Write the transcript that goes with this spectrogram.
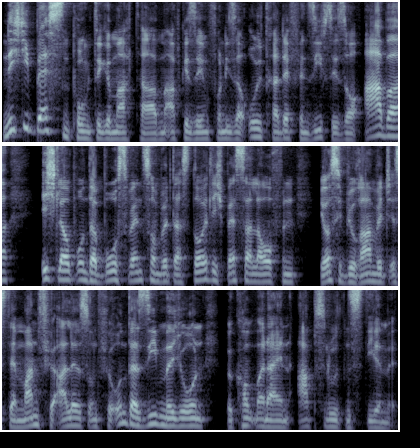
nicht die besten Punkte gemacht haben, abgesehen von dieser ultra-Defensivsaison. Aber ich glaube, unter Bo Svensson wird das deutlich besser laufen. Josip Juranovic ist der Mann für alles und für unter 7 Millionen bekommt man da einen absoluten Stil mit.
